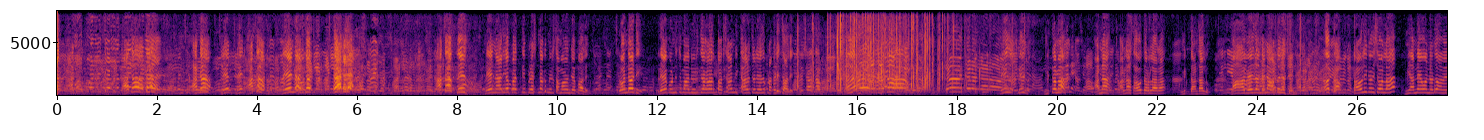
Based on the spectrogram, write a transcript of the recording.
అక్క అక్క అక్క అక్క నేను- అక్క నేను అడిగా అక్క ప్లీజ్ నేను అడిగే ప్రతి ప్రశ్నకు మీరు సమాధానం చెప్పాలి. రెండోటి రేపు నుంచి మా నిరుద్యోగుల పక్షాన్ని కార్యాచరణ ఏదో ప్రకటించాలి. ప్లీజ్ ప్లీజ్ మిత్రమా అన్న అన్న సహోదరులారా మీకు దండాలు. మా ఆవేదన అర్థం చేస్తుంది ప్రౌలిక విషయంలో మీ అన్న ఏమన్నాడు? ఆమె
